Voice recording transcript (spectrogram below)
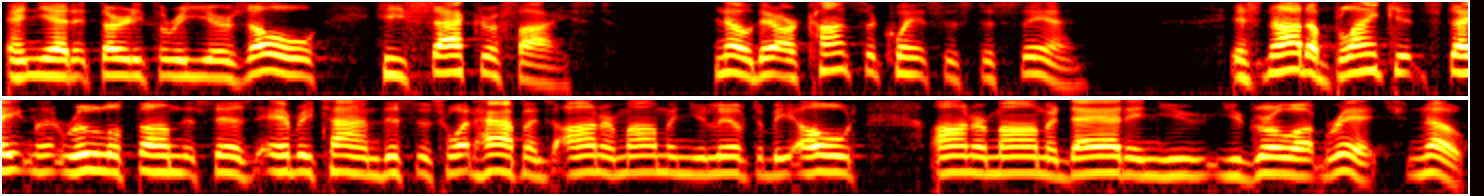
and yet at 33 years old, he sacrificed. No, there are consequences to sin. It's not a blanket statement, rule of thumb that says every time this is what happens honor mom and you live to be old, honor mom and dad and you, you grow up rich. No.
